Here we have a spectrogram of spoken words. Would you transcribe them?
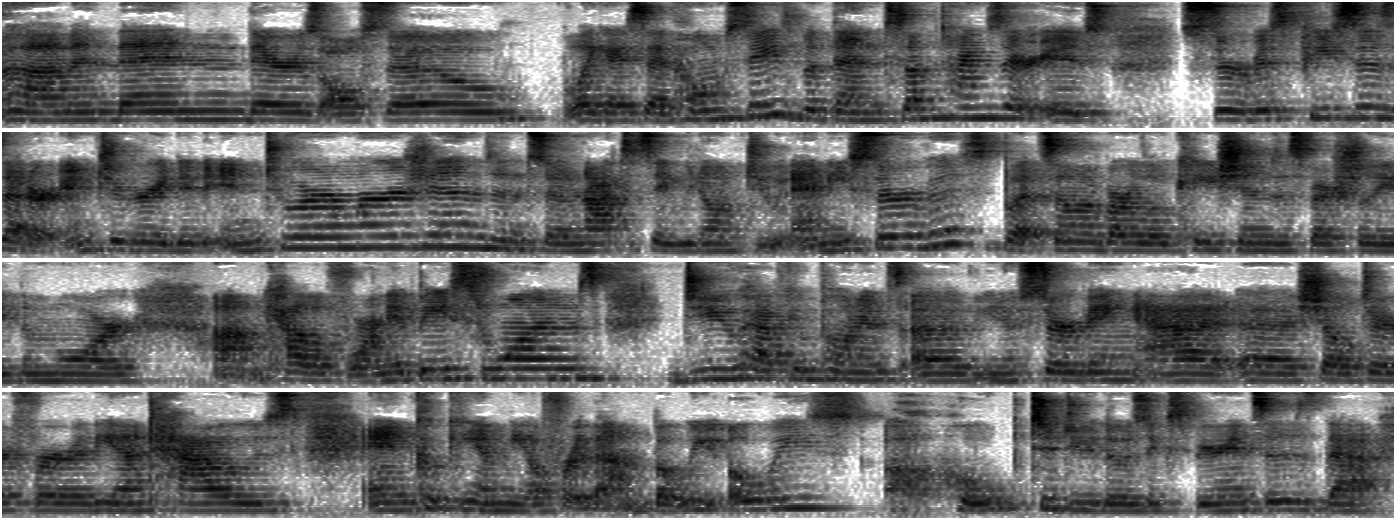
Um, and then there's also, like I said, homestays, but then sometimes there is service pieces that are integrated into our immersions. And so, not to say we don't do any service, but some of our locations, especially the more um, California based ones, do have components of, you know, serving at a shelter for the unhoused and cooking a meal for them. But we always hope to do those experiences that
